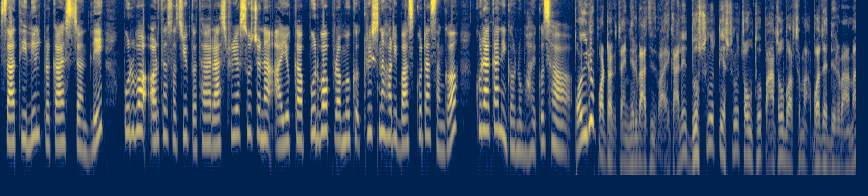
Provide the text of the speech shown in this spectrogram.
साथी लील प्रकाश चन्दले पूर्व अर्थ सचिव तथा राष्ट्रिय सूचना आयोगका पूर्व प्रमुख कृष्णहरि बास्कोटासँग कुराकानी गर्नुभएको छ। पहिलो पटक चाहिँ निर्वाचित भएकाले दोस्रो तेस्रो चौथो पाँचौँ वर्षमा बजेट निर्माणमा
